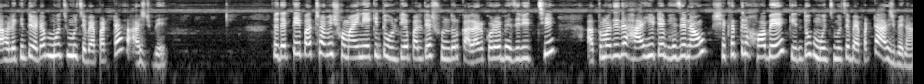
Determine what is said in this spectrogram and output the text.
তাহলে কিন্তু এটা মুচমুচে ব্যাপারটা আসবে। তো দেখতেই পাচ্ছ আমি সময় নিয়ে কিন্তু উল্টিয়ে পাল্টে সুন্দর কালার করে ভেজে নিচ্ছি। আর তোমরা যদি হাই হিটে ভেজে নাও, সেক্ষেত্রে হবে কিন্তু মুচমুচে ব্যাপারটা আসবে না।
